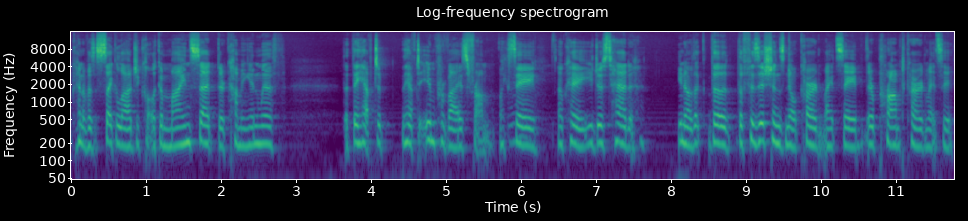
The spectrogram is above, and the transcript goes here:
kind of a psychological, like a mindset they're coming in with that they have to they have to improvise from. Like, say, okay, you just had you know, the, the, the physician's note card might say, their prompt card might say,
